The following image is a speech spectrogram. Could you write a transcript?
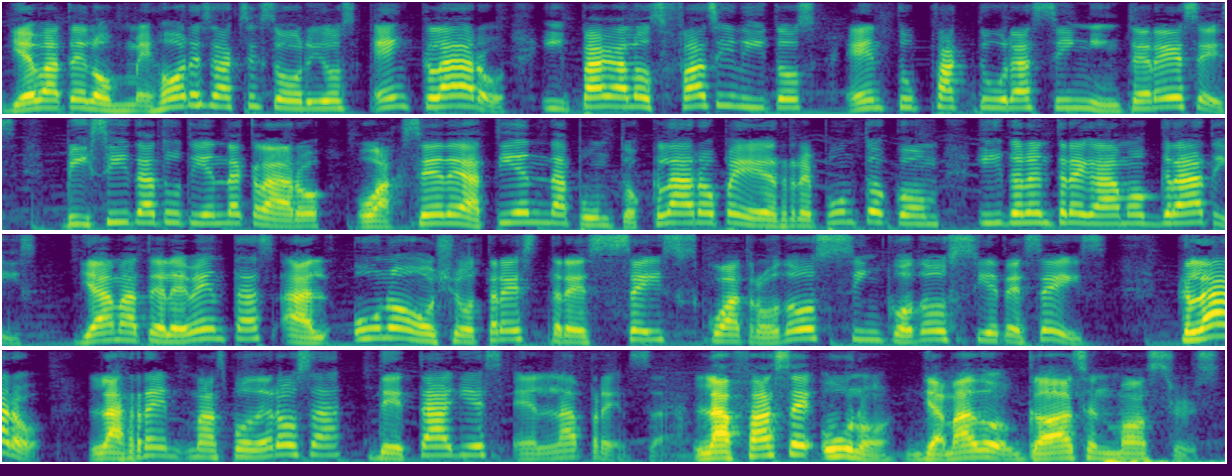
llévate los mejores accesorios en Claro y págalos facilitos en tu factura sin intereses. Visita tu tienda Claro o accede a tienda.claropr.com y te lo entregamos gratis. Llama a Televentas al 18336425276. Claro, la red más poderosa, detalles en la prensa. La fase 1, llamado Gods and Monsters,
